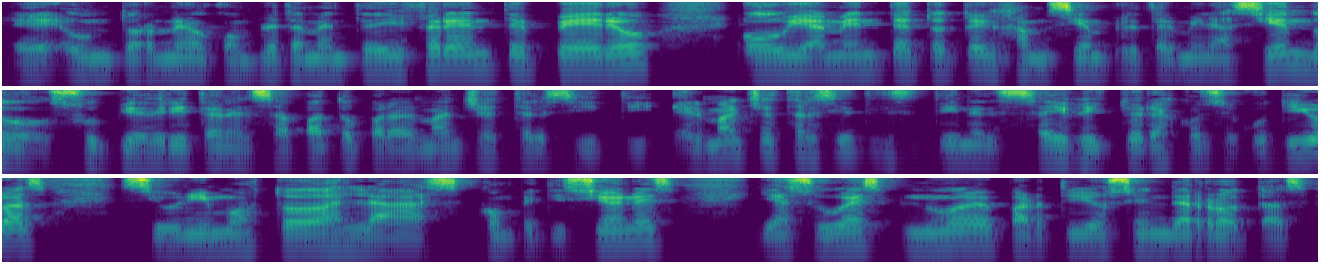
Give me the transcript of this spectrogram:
eh, un torneo completamente diferente, pero obviamente Tottenham siempre termina siendo su piedrita en el zapato para el Manchester City. El Manchester City tiene seis victorias consecutivas si unimos todas las competiciones y a su vez nueve partidos sin derrotas.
